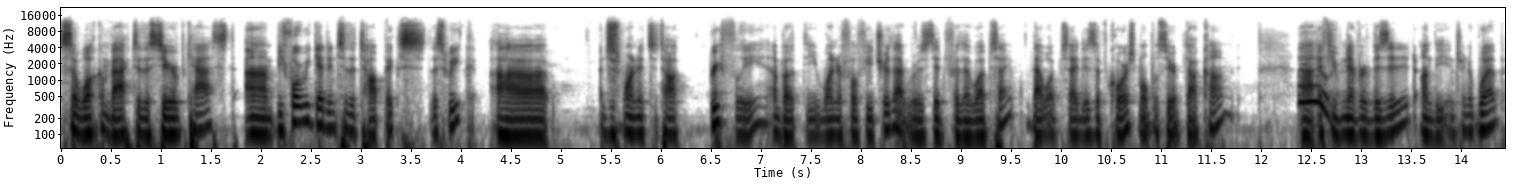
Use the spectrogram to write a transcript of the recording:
So, welcome back to the Syrupcast. Um, before we get into the topics this week, uh, I just wanted to talk briefly about the wonderful feature that Rose did for the website. That website is, of course, mobilesyrup.com. Uh, if you've never visited on the internet web,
